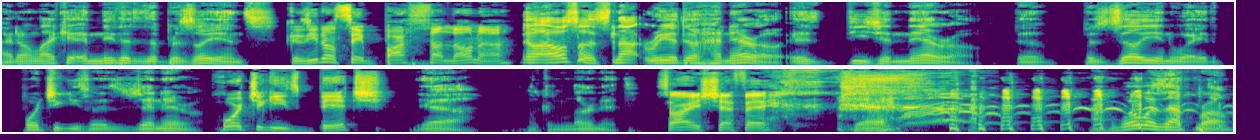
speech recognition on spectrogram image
I don't like it, and neither do the Brazilians. because you don't say Barcelona. No, also it's not Rio de Janeiro, it's de Janeiro. The Brazilian way, the Portuguese way is Janeiro. Portuguese bitch. Yeah, fucking learn it. Sorry, Chef Yeah. Where was that from?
